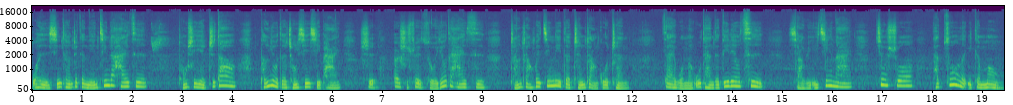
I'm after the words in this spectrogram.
我很心疼这个年轻的孩子，同时也知道朋友的重新洗牌是。二十岁左右的孩子常常会经历的成长过程，在我们晤谈的第六次，小云一进来就说她做了一个梦，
